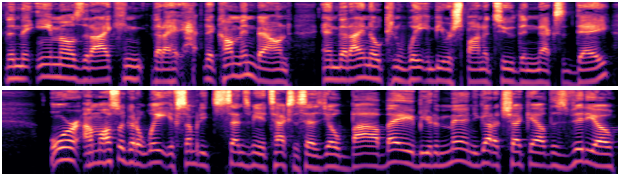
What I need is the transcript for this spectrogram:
than the emails that I can that I that come inbound and that I know can wait and be responded to the next day. Or I'm also gonna wait if somebody sends me a text that says, "Yo, Bob, baby, you're the man. You gotta check out this video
